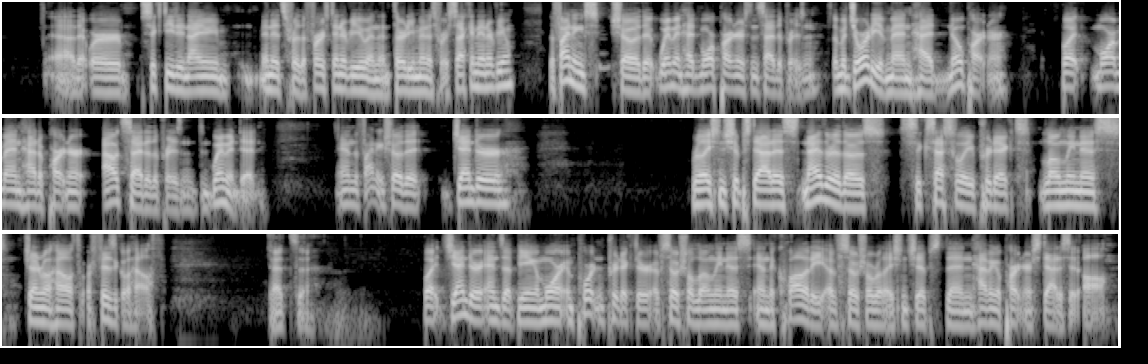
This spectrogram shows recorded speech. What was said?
uh, that were 60 to 90 minutes for the first interview and then 30 minutes for a second interview. The findings show that women had more partners inside the prison. The majority of men had no partner, but more men had a partner outside of the prison than women did. And the findings show that gender, relationship status, neither of those successfully predict loneliness, general health, or physical health. That's uh But gender ends up being a more important predictor of social loneliness and the quality of social relationships than having a partner status at all.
